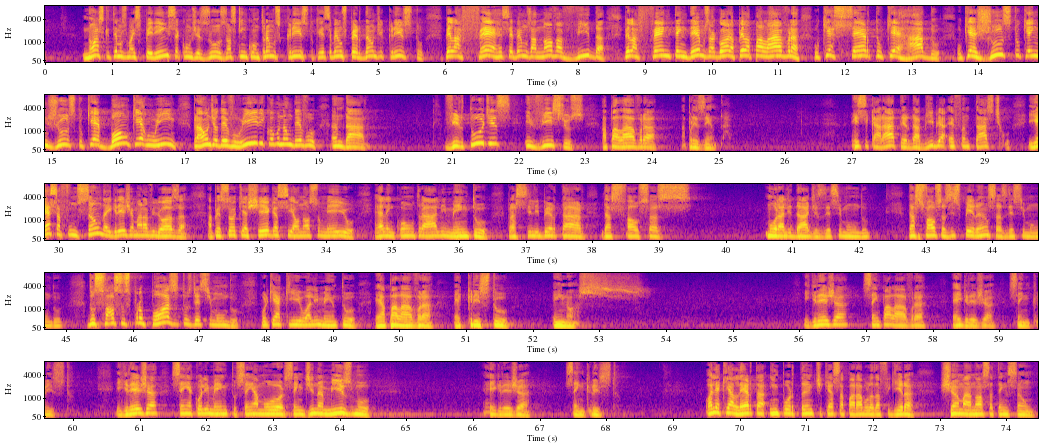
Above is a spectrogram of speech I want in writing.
nós que temos uma experiência com Jesus, nós que encontramos Cristo, que recebemos perdão de Cristo, pela fé recebemos a nova vida, pela fé entendemos agora, pela palavra, o que é certo, o que é errado, o que é justo, o que é injusto, o que é bom, o que é ruim, para onde eu devo ir e como não devo andar. Virtudes e vícios, a palavra apresenta. Esse caráter da Bíblia é fantástico e essa função da igreja é maravilhosa. A pessoa que chega-se ao nosso meio, ela encontra alimento para se libertar das falsas moralidades desse mundo, das falsas esperanças desse mundo, dos falsos propósitos desse mundo, porque aqui o alimento é a palavra, é Cristo em nós. Igreja sem palavra é igreja sem Cristo. Igreja sem acolhimento, sem amor, sem dinamismo é igreja sem Cristo. Olha que alerta importante que essa parábola da figueira chama a nossa atenção.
